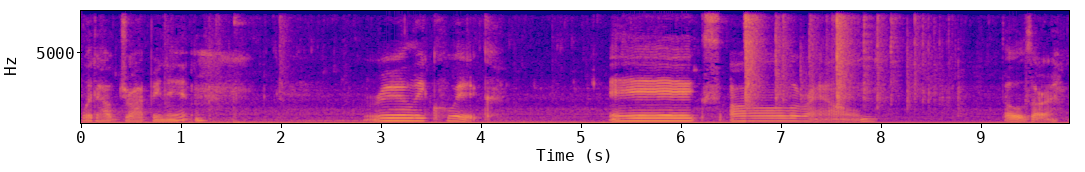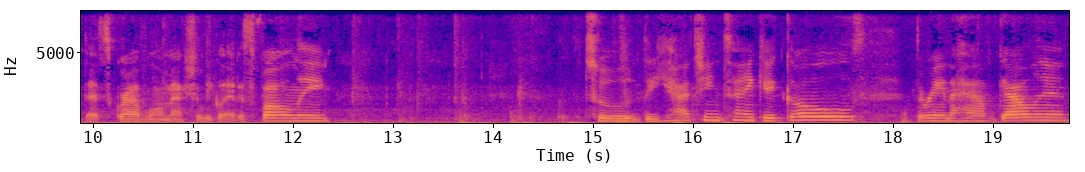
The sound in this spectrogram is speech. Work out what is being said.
without dropping it. Really quick. Eggs all around. Those are, that's gravel. I'm actually glad it's falling. To the hatching tank it goes. Three and a half gallon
